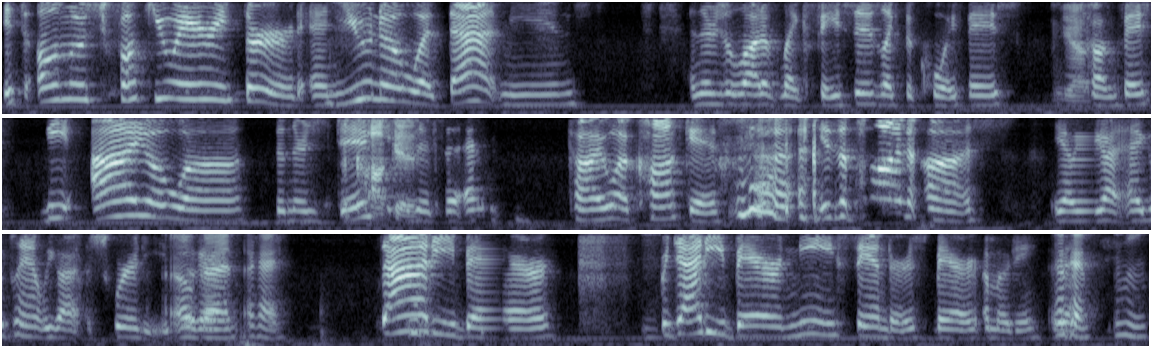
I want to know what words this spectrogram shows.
It's almost February 3rd, and you know what that means. And there's a lot of like faces, like the koi face, Yeah. tongue face. The Iowa, then there's Dick, caucus. the, the Kiowa caucus is upon us. Yeah, we got eggplant, we got squirties. oh, okay? good. Okay. Daddy bear, Daddy bear, knee Sanders bear emoji. Okay. Mhm.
